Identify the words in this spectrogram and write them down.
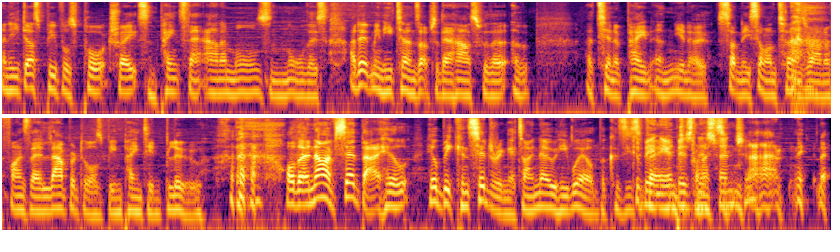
And he does people's portraits and paints their animals and all this. I don't mean he turns up to their house with a, a, a tin of paint and, you know, suddenly someone turns around and finds their Labrador's been painted blue. Although now I've said that, he'll he'll be considering it. I know he will because he's Could a a very business enterprising man. you know.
